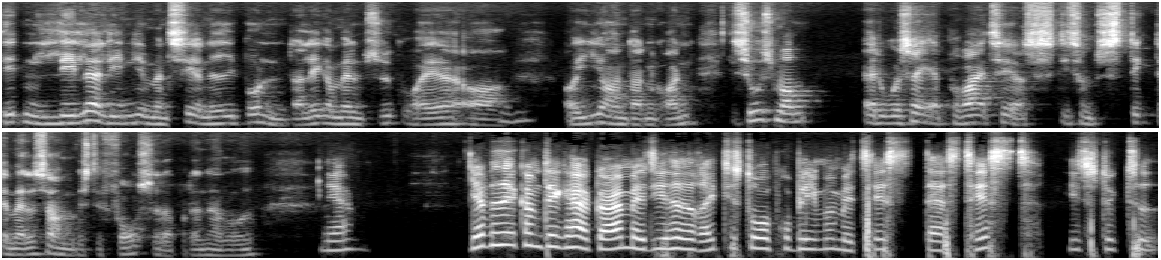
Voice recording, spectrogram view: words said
det er den lille linje, man ser nede i bunden, der ligger mellem Sydkorea og, mm. og Iran, der er den grønne. Det ser ud som om, at USA er på vej til at ligesom, stikke dem alle sammen, hvis det fortsætter på den her måde. Ja. Jeg ved ikke, om det kan have at gøre med, at de havde rigtig store problemer med test, deres test i et stykke tid.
